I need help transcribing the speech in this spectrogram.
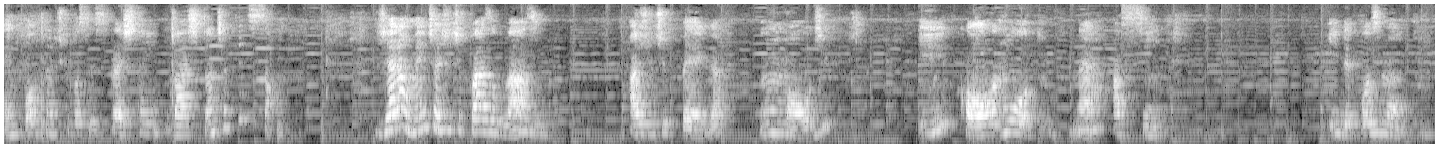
É importante que vocês prestem bastante atenção. Geralmente a gente faz o vaso, a gente pega um molde e cola no outro, né? Assim. E depois monta.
